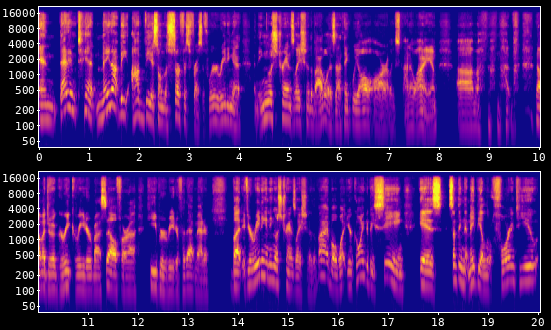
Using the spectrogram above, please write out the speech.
and that intent may not be obvious on the surface for us. If we're reading a, an English translation of the Bible, as I think we all are, at least I know I am, um, not, not much of a Greek reader myself or a Hebrew reader for that matter. But if you're reading an English translation of the Bible, what you're going to be seeing is something that may be a little foreign to you,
